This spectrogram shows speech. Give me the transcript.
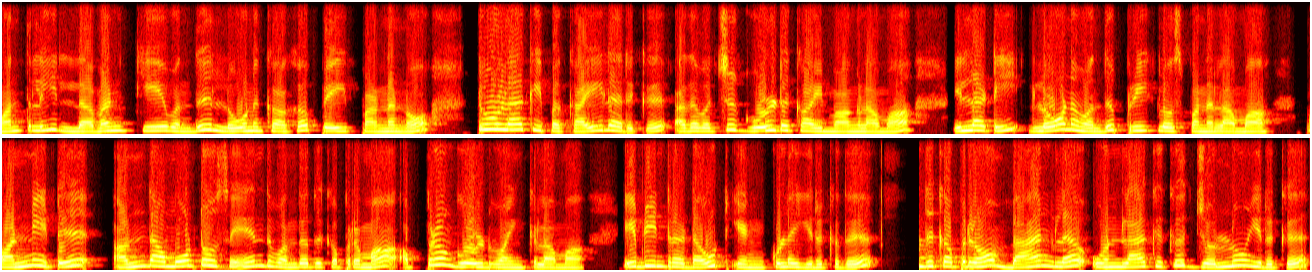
மந்த்லி லெவன் கே வந்து லோனுக்காக பே பண்ணணும். டூ லேக் இப்ப கையில இருக்கு. அதை வச்சு கோல்டு காயின் வாங்கலாமா? இல்லாட்டி லோனை வந்து ப்ரீ க்ளோஸ் பண்ணலாமா? பண்ணிட்டு அந்த அமௌண்ட்டும் சேர்ந்து வந்ததுக்கு அப்புறமா அப்புறம் கோல்டு வாங்கிக்கலாமா? இப்படின்ற டவுட் எங்களுக்குள்ள இருக்குது. அதுக்கப்புறம் பேங்க்ல ஒன் லேக்குக்கு ஜொல்லும் இருக்கு.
